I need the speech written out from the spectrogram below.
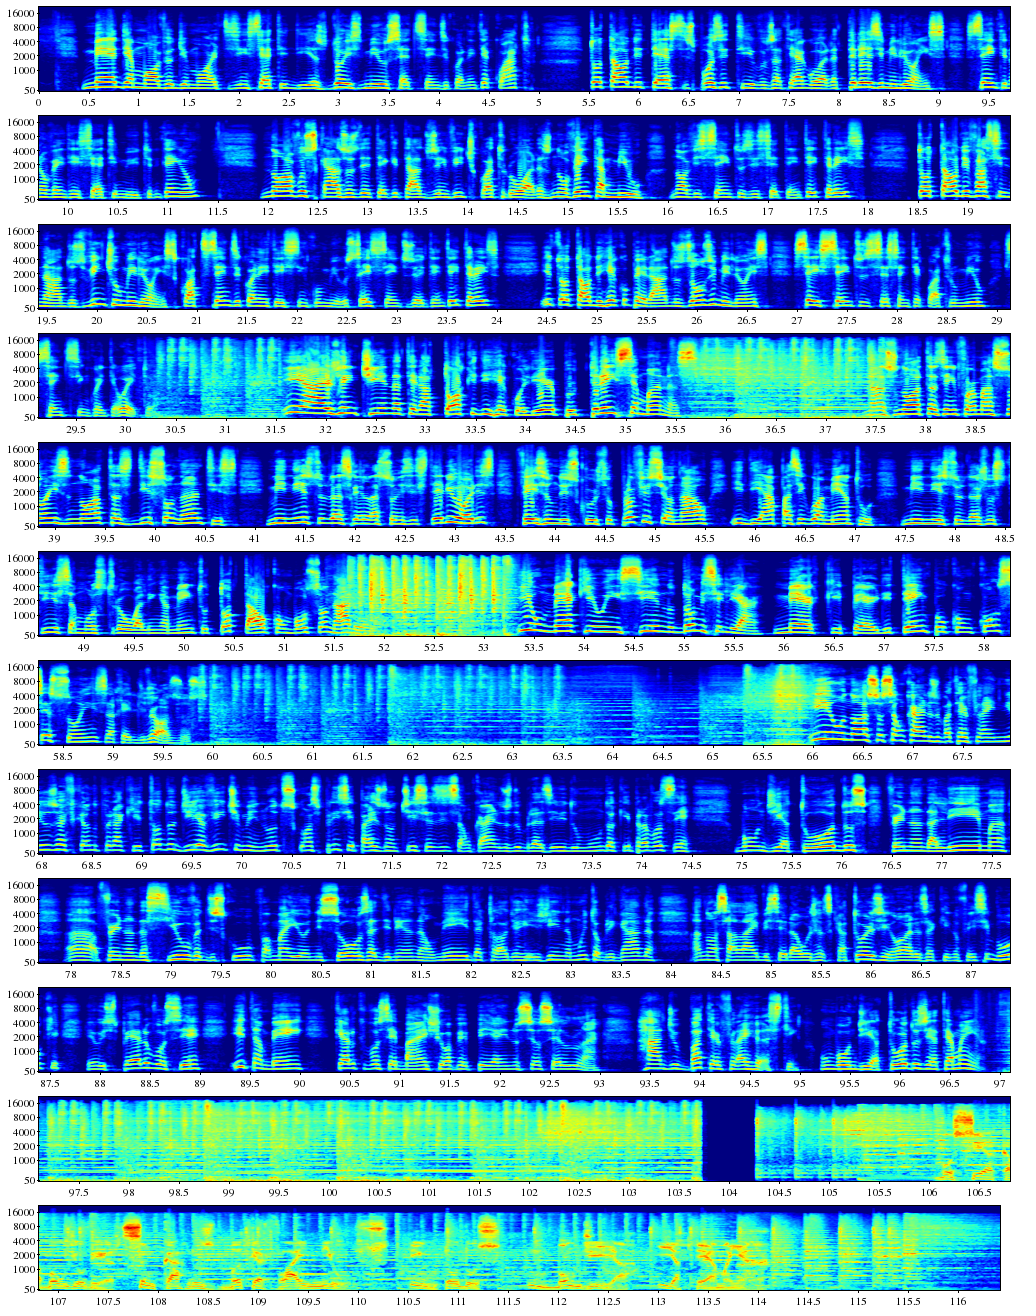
Média móvel de mortes em 7 dias, 2.744. Total de testes positivos até agora, 13 milhões 197.031. Novos casos detectados em 24 horas, 90.973. Total de vacinados, 21 milhões 445 mil 683 e total de recuperados, 11 milhões 664 mil 158. E a Argentina terá toque de recolher por três semanas. Nas notas e informações, notas dissonantes. Ministro das Relações Exteriores fez um discurso profissional e de apaziguamento. Ministro da Justiça mostrou alinhamento total com Bolsonaro. E o MEC e o ensino domiciliar. MEC perde tempo com concessões a religiosos. E o nosso São Carlos Butterfly News vai ficando por aqui todo dia, 20 minutos, com as principais notícias de São Carlos, do Brasil e do mundo aqui para você. Bom dia a todos. Fernanda Lima, Fernanda Silva, desculpa, Maione Souza, Adriana Almeida, Cláudia Regina, muito obrigada. A nossa live será hoje às 14 horas aqui no Facebook. Eu espero você e também quero que você baixe o app aí no seu celular. Rádio Butterfly Husting. Um bom dia a todos e até amanhã. Você acabou de ouvir São Carlos Butterfly News. Tenham todos um bom dia e até amanhã.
